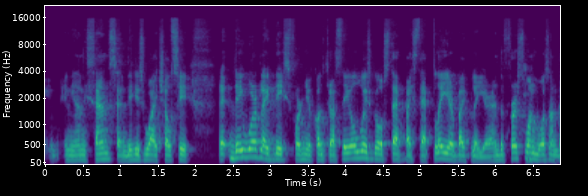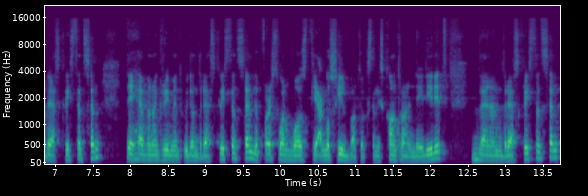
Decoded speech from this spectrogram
in, in any sense, and this is why Chelsea they work like this for new contracts. They always go step by step, player by player. And the first one was Andreas Christensen. They have an agreement with Andreas Christensen. The first one was Thiago Silva to extend his contract, and they did it. Then Andreas Christensen.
